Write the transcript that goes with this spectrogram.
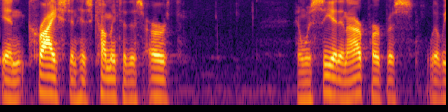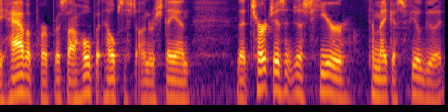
in Christ and His coming to this earth. And we see it in our purpose. Well, we have a purpose. I hope it helps us to understand that church isn't just here to make us feel good.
